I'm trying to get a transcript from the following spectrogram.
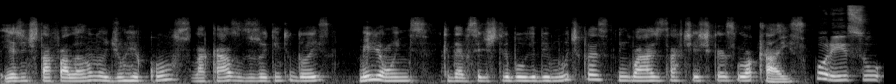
E a gente está falando de um recurso na casa dos 82 milhões, que deve ser distribuído em múltiplas linguagens artísticas locais. Por isso,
